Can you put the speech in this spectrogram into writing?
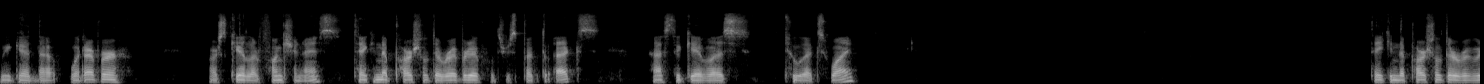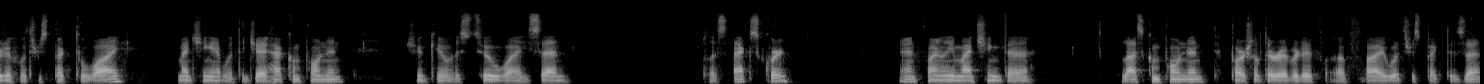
we get that whatever our scalar function is, taking the partial derivative with respect to x has to give us 2xy. Taking the partial derivative with respect to y, matching it with the j hat component, should give us 2yz plus x squared. And finally matching the last component, partial derivative of phi with respect to z,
